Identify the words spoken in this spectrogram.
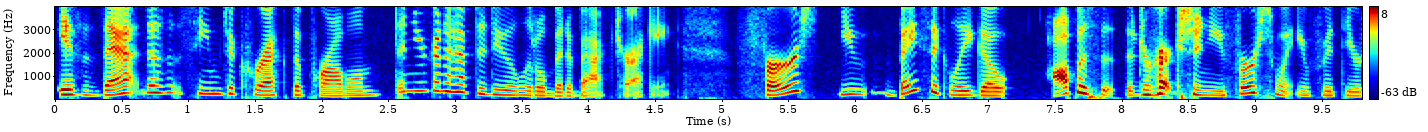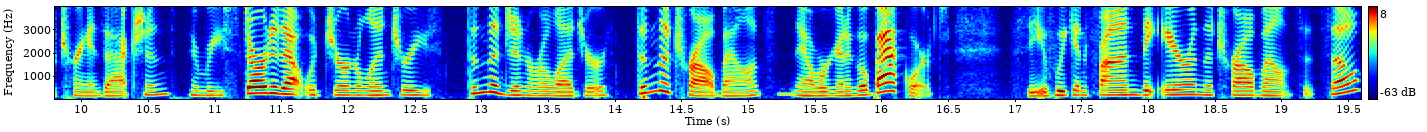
If that doesn't seem to correct the problem, then you're going to have to do a little bit of backtracking. First, you basically go opposite the direction you first went with your transactions. Remember, you started out with journal entries, then the general ledger, then the trial balance. Now we're going to go backwards. See if we can find the error in the trial balance itself.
